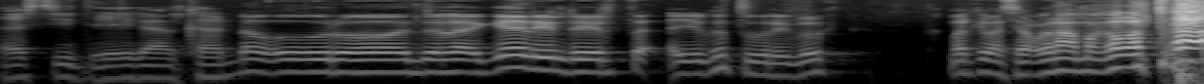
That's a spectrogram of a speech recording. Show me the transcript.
heestii deegaanka dhowro dabagelin dheerta ayuu ku tuuray moogta markii baan se cunaha ma qabataa.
